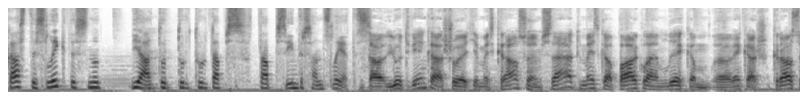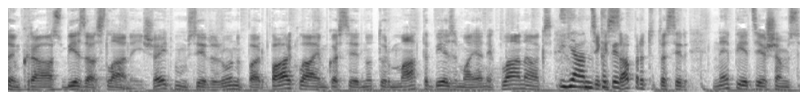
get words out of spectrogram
kastes liktas. Nu, jā, tur, tur, tur taps, taps interesants lietas. Tā ļoti vienkāršojot, ja mēs krāsojam sētu, mēs kā pārklājumu liekam vienkārši krāsojam krāsu biezā slānī. Šeit mums ir runa par pārklājumu, kas ir nu, tur mata biezumā, ja ne plānāks. Jā, Un nu, cik es tagad- sapratu, tas ir nepieciešams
